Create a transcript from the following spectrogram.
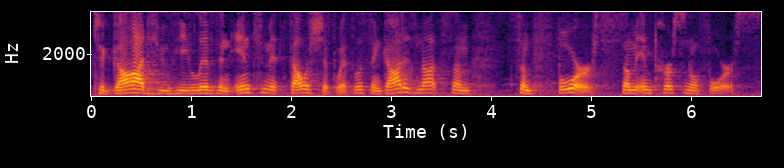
to God who he lives in intimate fellowship with. Listen, God is not some some force, some impersonal force.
